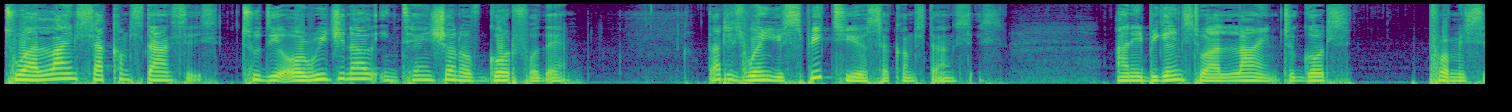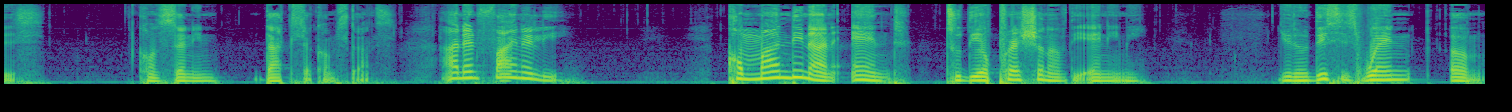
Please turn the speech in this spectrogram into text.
to align circumstances to the original intention of God for them. That is when you speak to your circumstances and it begins to align to God's promises concerning that circumstance. And then finally, commanding an end to the oppression of the enemy. You know, this is when, um,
